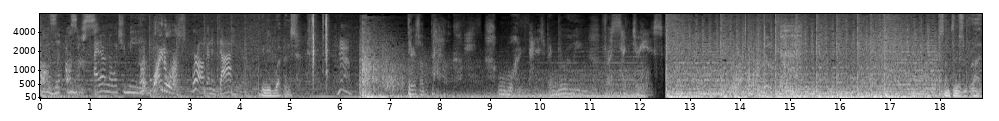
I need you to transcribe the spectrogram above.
are the others? I don't know what you mean. Not vitals! We're all gonna die here. We need weapons. There's a battle coming. One that has been brewing for centuries. Something isn't right.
